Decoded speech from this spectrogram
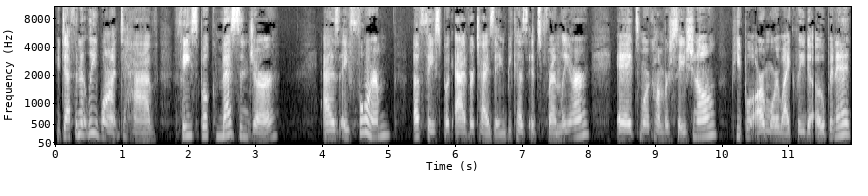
You definitely want to have Facebook Messenger as a form of Facebook advertising because it's friendlier, it's more conversational, people are more likely to open it,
